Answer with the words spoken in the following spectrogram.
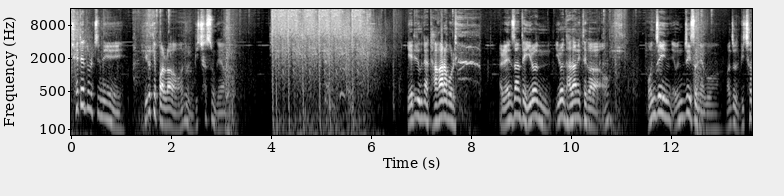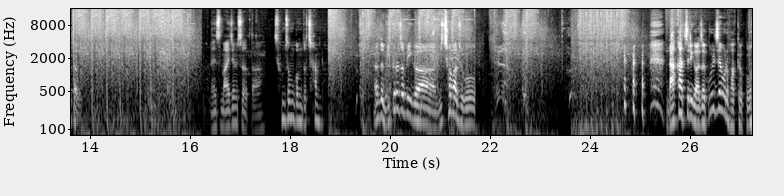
최대 돌진이 이렇게 빨라 완전 미쳤으면 그냥 얘리도 그냥 다 갈아버리. 랜스한테 이런 이런 다다니트가 어? 언제 있, 언제 있었냐고. 완전 미쳤다고. 랜스 많이 재밌어졌다. 솜솜검도 참. 완전 미끄러져비가 미쳐가지고. 낙하찌리가 완전 꿀잼으로 바뀌었고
